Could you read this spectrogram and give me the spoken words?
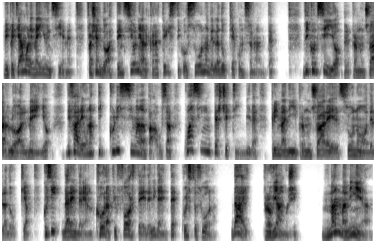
Ripetiamole meglio insieme, facendo attenzione al caratteristico suono della doppia consonante. Vi consiglio, per pronunciarlo al meglio, di fare una piccolissima pausa, quasi impercettibile, prima di pronunciare il suono della doppia, così da rendere ancora più forte ed evidente questo suono. Dai, proviamoci! Mamma mia!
